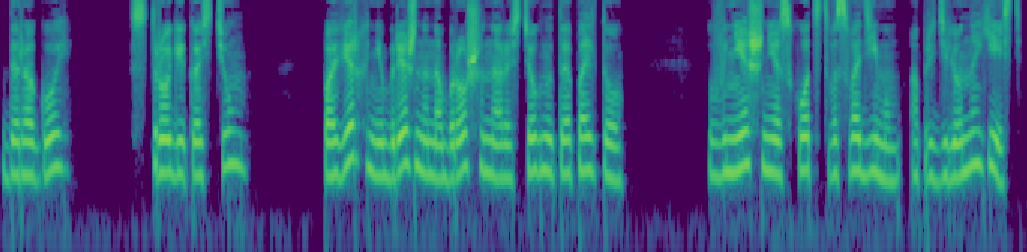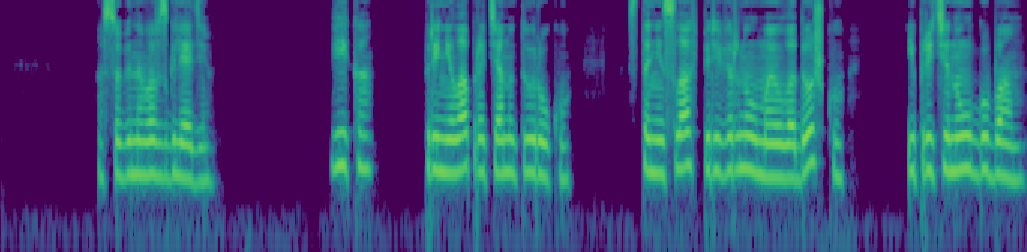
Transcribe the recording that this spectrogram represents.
Дорогой, Строгий костюм, поверх небрежно наброшено расстегнутое пальто. Внешнее сходство с Вадимом определенно есть, особенно во взгляде. Вика приняла протянутую руку. Станислав перевернул мою ладошку и притянул к губам.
